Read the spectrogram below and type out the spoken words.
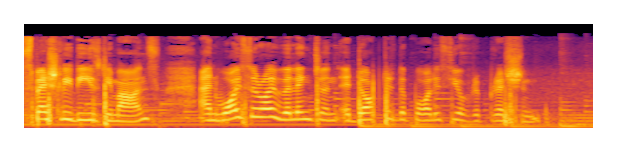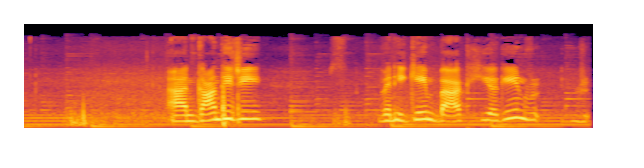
Especially these demands, and Viceroy Willingdon adopted the policy of repression. And Gandhiji, when he came back, he again re-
